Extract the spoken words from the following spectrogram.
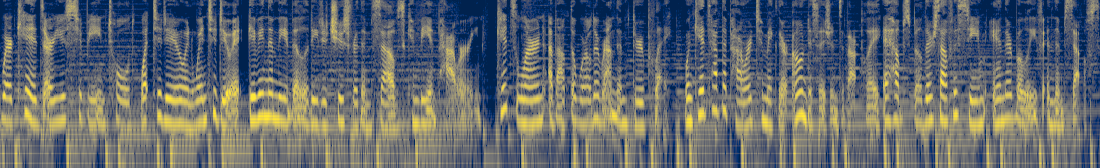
where kids are used to being told what to do and when to do it, giving them the ability to choose for themselves can be empowering. Kids learn about the world around them through play. When kids have the power to make their own decisions about play, it helps build their self esteem and their belief in themselves.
